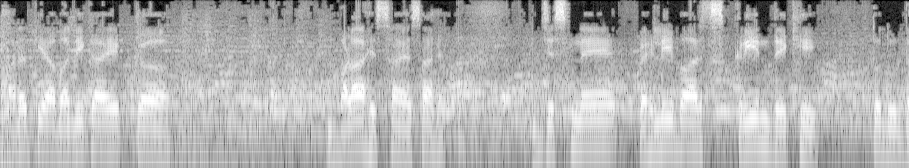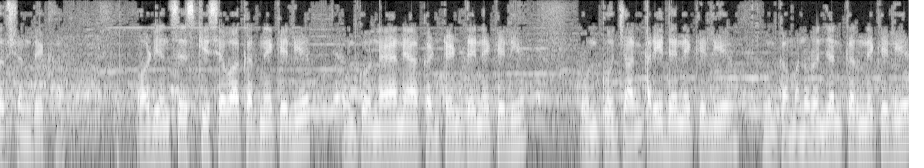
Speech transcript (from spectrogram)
भारत की आबादी का एक बड़ा हिस्सा ऐसा है, जिसने पहली बार स्क्रीन देखी तो दूरदर्शन देखा। ऑडियंसेस की सेवा करने के लिए, उनको नया नया कंटेंट देने के लिए, उनको जानकारी देने के लिए, उनका मनोरंजन करने के लिए।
